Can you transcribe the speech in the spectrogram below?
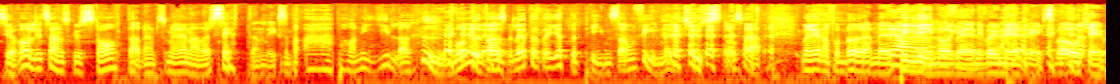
Så jag var lite såhär, skulle starta den som jag redan hade sett den liksom. Bara, ah, bara ni gillar humor nu, fast det lät en jättepinsam film, är tyst och så här. Men redan från början med Ja, pingviner och grejer, ni var ju med direkt, så bara okej,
